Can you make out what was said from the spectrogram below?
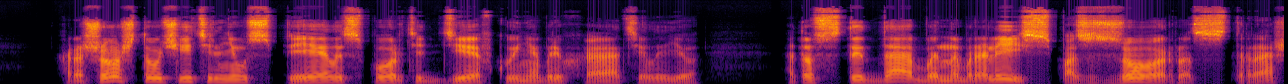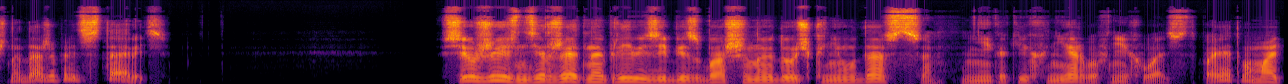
— Хорошо, что учитель не успел испортить девку и не обрюхатил ее. А то стыда бы набрались, позора, страшно даже представить. Всю жизнь держать на привязи безбашенную дочку не удастся, никаких нервов не хватит, поэтому мать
